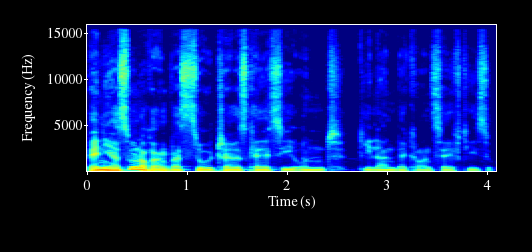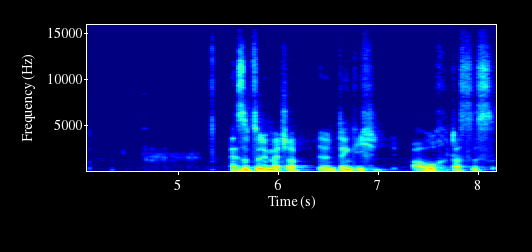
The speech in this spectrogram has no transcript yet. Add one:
Benny, hast du noch irgendwas zu Travis Kelsey und die Linebacker und Safeties? Also zu dem Matchup äh, denke ich, auch, dass es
